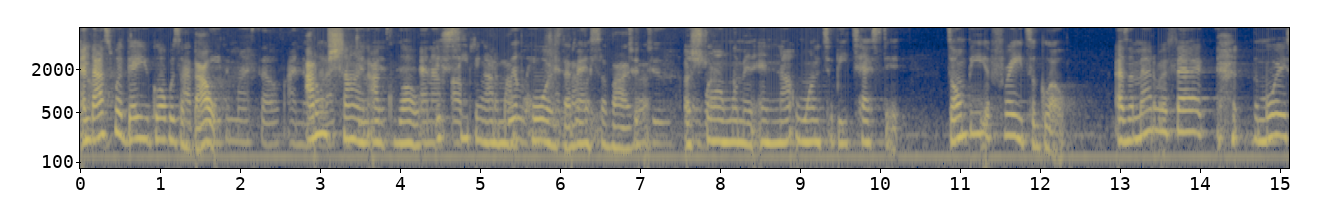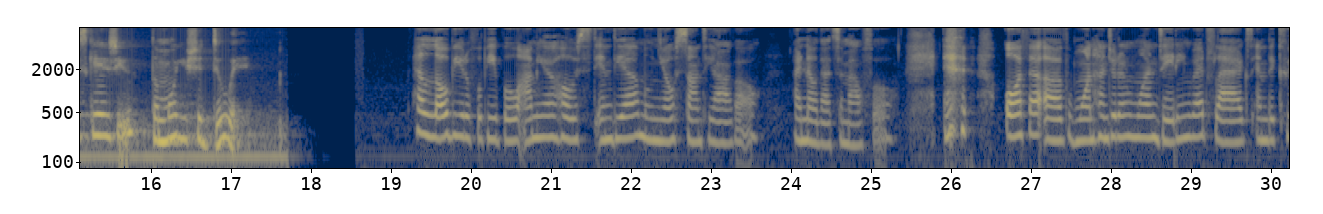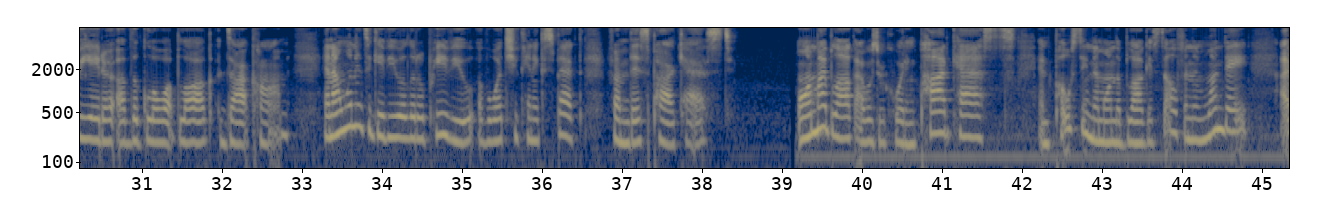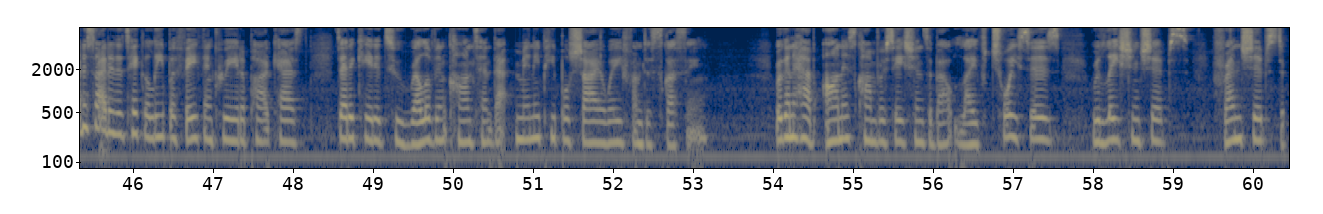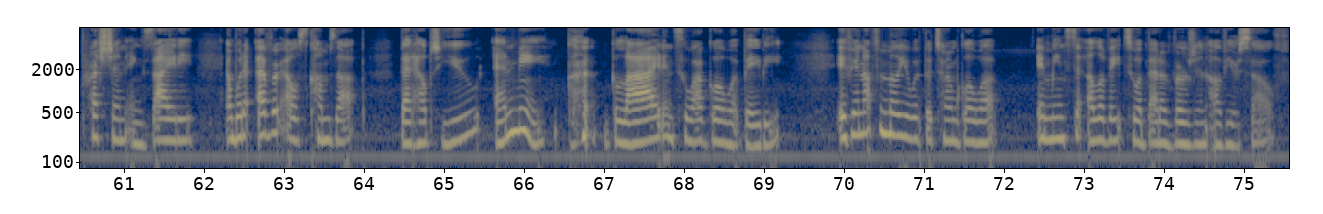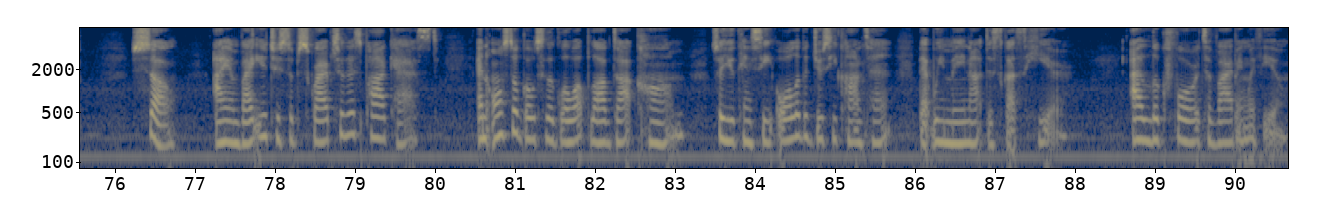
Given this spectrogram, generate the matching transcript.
And that's what There You Glow is I about. believe in myself. I know I don't that shine, can I do this, glow. and I'm It's up, seeping out of my willing, pores and that I'm a ready survivor, to do a the strong work. woman, and not one to be tested. Don't be afraid to glow. As a matter of fact, the more it scares you, the more you should do it. Hello, beautiful people. I'm your host, India Munoz Santiago. I know that's a mouthful. Author of 101 Dating Red Flags and the creator of the glowupblog.com. And I wanted to give you a little preview of what you can expect from this podcast. On my blog, I was recording podcasts and posting them on the blog itself. And then one day, I decided to take a leap of faith and create a podcast dedicated to relevant content that many people shy away from discussing. We're going to have honest conversations about life choices, relationships, friendships, depression, anxiety, and whatever else comes up that helps you and me glide into our glow up, baby. If you're not familiar with the term glow up, it means to elevate to a better version of yourself. So, I invite you to subscribe to this podcast and also go to the glowupblog.com so you can see all of the juicy content that we may not discuss here. I look forward to vibing with you.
